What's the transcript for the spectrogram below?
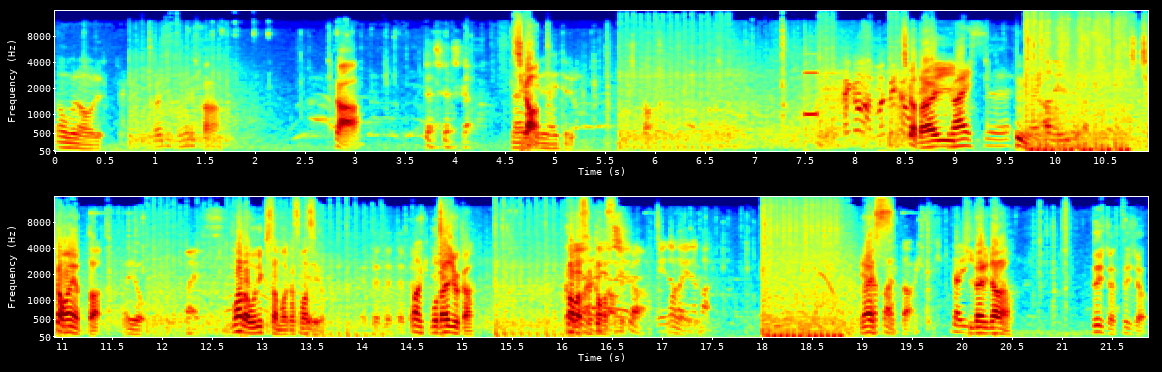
あおむなおるこれで止めるか。な地下地下。てる泣いてる。地下。大。ライス。地下ワンやった。まだお肉さん任せますよ。もう大丈夫か？カバーするカバーするえ、中、え、中。ナイス。左。左だな。ついちゃうついちゃう。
